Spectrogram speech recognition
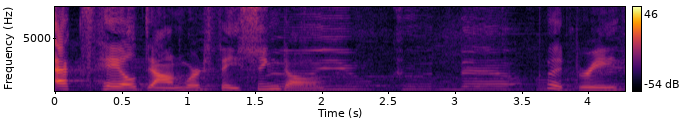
Exhale downward facing dog. Good, breathe.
